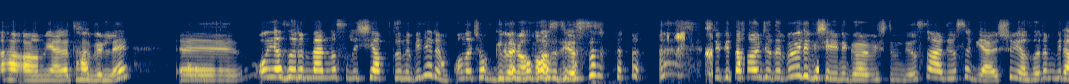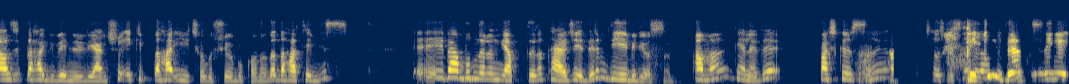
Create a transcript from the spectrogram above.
daha amiyane tabirle e, o yazarın ben nasıl iş yaptığını bilirim. Ona çok güven olmaz diyorsun. Çünkü daha önce de böyle bir şeyini görmüştüm diyorsun. Ha diyorsun ki yani şu yazarın birazcık daha güvenilir. Yani şu ekip daha iyi çalışıyor bu konuda. Daha temiz. E, ben bunların yaptığını tercih ederim diyebiliyorsun. Ama gene de başkasının çalışmasına Peki ben olayı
